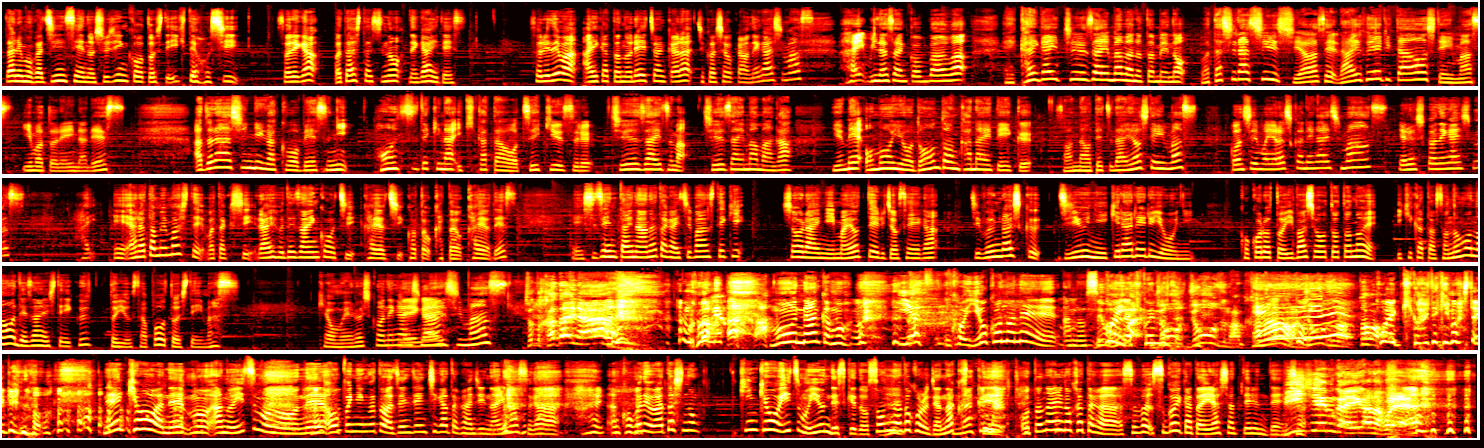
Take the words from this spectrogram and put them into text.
誰もが人生の主人公として生きてほしい。それが私たちの願いです。それでは相方のれいちゃんから自己紹介お願いします。はい皆さんこんばんは、えー海外駐在ママのための私らしい幸せライフエディターをしています。湯本玲奈です。アドラー心理学をベースに本質的な生き方を追求する駐在妻駐在ママが夢思いをどんどん叶えていくそんなお手伝いをしています。今週もよろしくお願いします。よろしくお願いします。はい、えー改めまして私ライフデザインコーチかよちこと片尾かよです、えー自然体のあなたが一番素敵。将来に迷っている女性が自分らしく自由に生きられるように心と居場所を整え生き方そのものをデザインしていくというサポートをしています。今日もよろしくお願いしお願いますします。ちょっと硬いな。もうなんかもういやこう横のねあのすごい聞こえます上上手なったな。上手なったわ。声聞こえてきましたけどね、今日はね、もうあのいつものね、オープニングとは全然違った感じになりますが、あここで私の近況をいつも言うんですけど、そんなどころじゃなくてっ、お隣の方がすばすごい方いらっしゃってるんで、BGM がええがなこれ。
